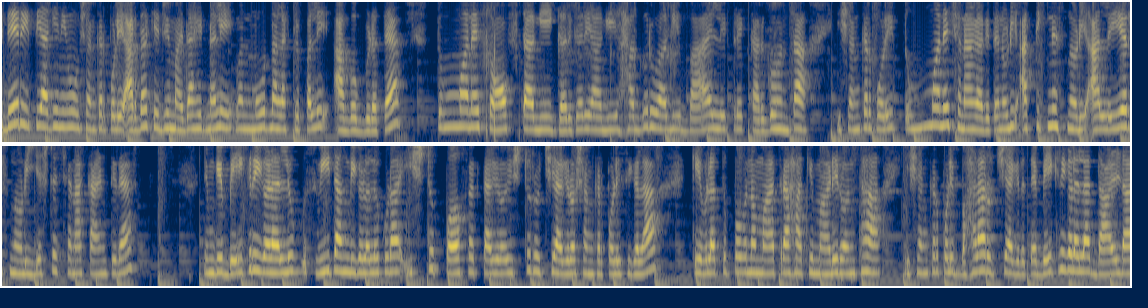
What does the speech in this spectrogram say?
ಇದೇ ರೀತಿಯಾಗಿ ನೀವು ಶಂಕರ್ ಪುಳಿ ಅರ್ಧ ಕೆ ಜಿ ಮೈದಾ ಹಿಟ್ಟಿನಲ್ಲಿ ಒಂದು ಮೂರು ನಾಲ್ಕು ಟ್ರಿಪ್ಪಲ್ಲಿ ಆಗೋಗ್ಬಿಡುತ್ತೆ. ತುಂಬಾ ಸಾಫ್ಟಾಗಿ ಗರ್ಗರಿಯಾಗಿ, ಹಗುರವಾಗಿ ಬಾಯಲ್ಲಿಟ್ಟರೆ ಕರ್ಗೋ ಅಂತ ಈ ಶಂಕರ್ ತುಂಬಾ ಚೆನ್ನಾಗಾಗುತ್ತೆ. ನೋಡಿ, ಆ ಥಿಕ್ನೆಸ್ ನೋಡಿ, ಆ ಲೇಯರ್ಸ್ ನೋಡಿ, ಎಷ್ಟು ಚೆನ್ನಾಗಿ ಕಾಣ್ತಿದೆ. ನಿಮಗೆ ಬೇಕ್ರಿಗಳಲ್ಲೂ ಸ್ವೀಟ್ ಅಂಗಡಿಗಳಲ್ಲೂ ಕೂಡ ಇಷ್ಟು ಪರ್ಫೆಕ್ಟ್ ಆಗಿರೋ, ಇಷ್ಟು ರುಚಿಯಾಗಿರೋ ಶಂಕರ್ ಪೋಳಿ ಸಿಗಲ್ಲ. ಕೇವಲ ತುಪ್ಪವನ್ನು ಮಾತ್ರ ಹಾಕಿ ಮಾಡಿರೋಂಥ ಈ ಶಂಕರ್ ಪೋಳಿ ಬಹಳ ರುಚಿಯಾಗಿರುತ್ತೆ. ಬೇಕ್ರಿಗಳೆಲ್ಲ ದಾಲ್ಡಾ,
